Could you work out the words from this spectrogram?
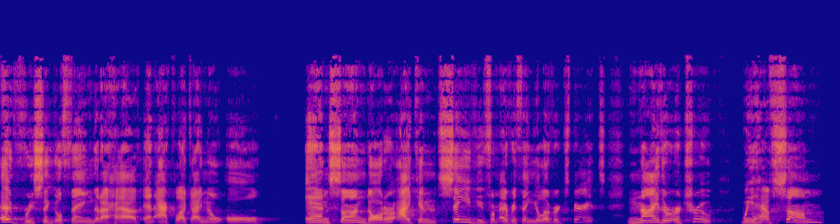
every single thing that I have and act like I know all. And son, daughter, I can save you from everything you'll ever experience. Neither are true we have some,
